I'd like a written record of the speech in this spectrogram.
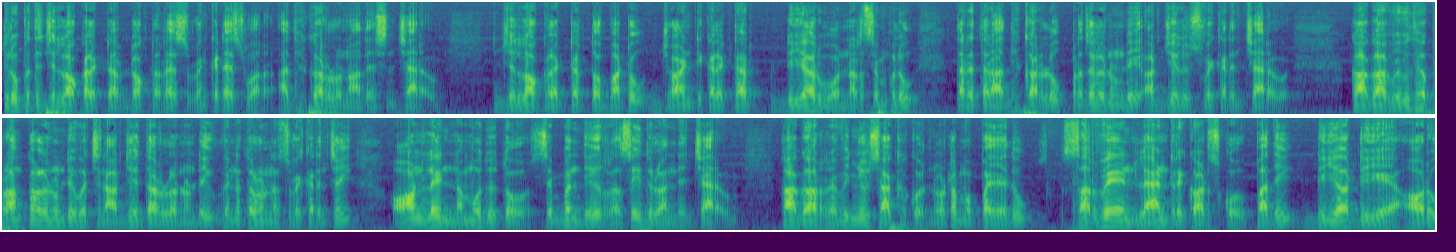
తిరుపతి జిల్లా కలెక్టర్ డాక్టర్ ఎస్ వెంకటేశ్వర్ అధికారులను ఆదేశించారు. జిల్లా కలెక్టర్తో పాటు జాయింట్ కలెక్టర్ డిఆర్ఓ నరసింహులు తదితర అధికారులు ప్రజల నుండి అర్జీలు స్వీకరించారు. కాగా వివిధ ప్రాంతాల నుండి వచ్చిన అర్జీదారుల నుండి వినతులను స్వీకరించి ఆన్లైన్ నమోదుతో సిబ్బంది రసీదులు అందించారు. కాగా రెవెన్యూ శాఖకు నూట ముప్పై ఐదు సర్వే అండ్ ల్యాండ్ రికార్డ్స్కు పది డిఆర్డీఏ ఆరు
